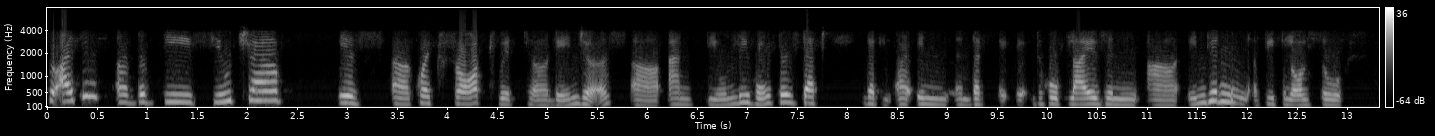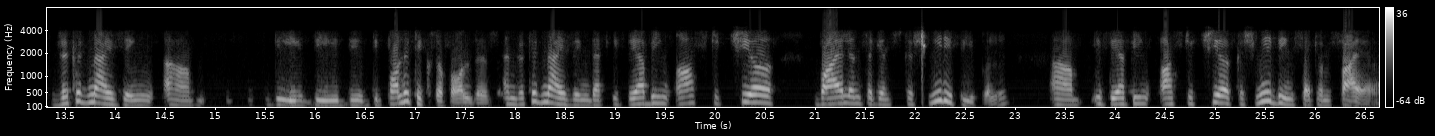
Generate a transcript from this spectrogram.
So, I think uh, the, the future is uh, quite fraught with uh, dangers, uh, and the only hope is that that uh, in, that uh, the hope lies in uh, Indian people also recognizing um, the, the, the the politics of all this and recognizing that if they are being asked to cheer violence against Kashmiri people, um, if they are being asked to cheer Kashmir being set on fire,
